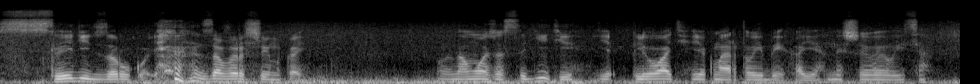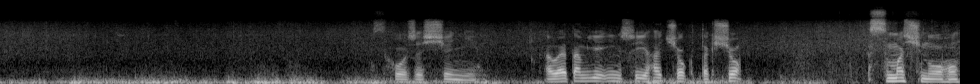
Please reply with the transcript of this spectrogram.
Слідіть за рукою, за вершинкою. Вона може сидіти і клювати, як мертвий дихає, не шевелиться. Схоже, що ні. Але там є інший гачок, так що смачного.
